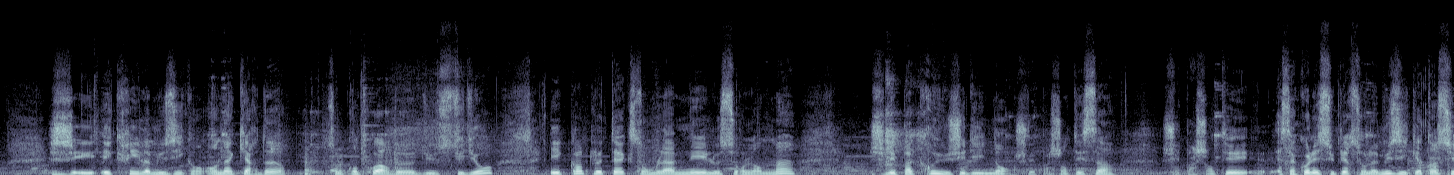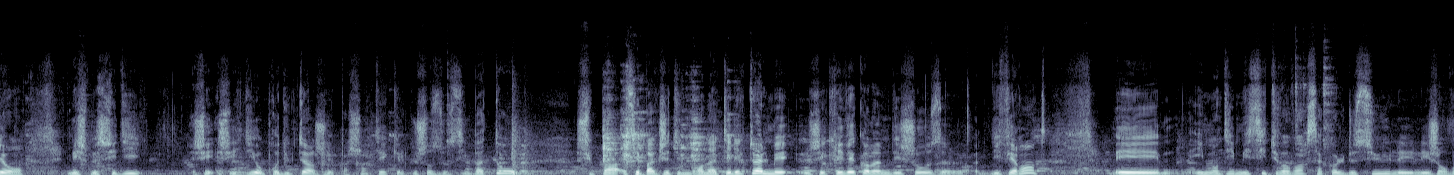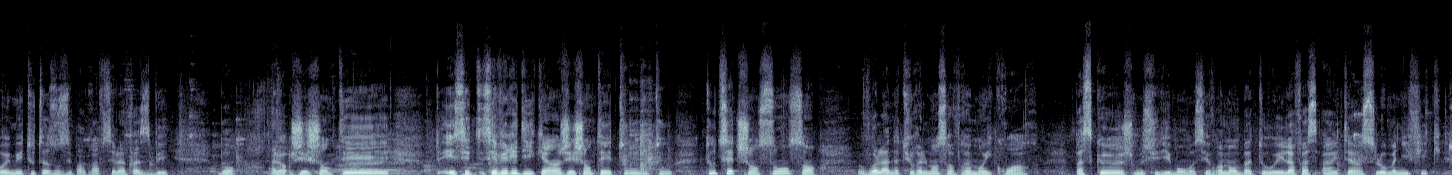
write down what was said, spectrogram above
j'ai écrit la musique en, en un quart d'heure sur le comptoir de- du studio. Et quand le texte, on me l'a amené le surlendemain, je ne l'ai pas cru. J'ai dit non, je ne vais pas chanter ça. Je vais pas chanter. Ça collait super sur la musique, attention. Mais je me suis dit, j'ai dit au producteur, je vais pas chanter quelque chose d'aussi bateau. Je suis pas, c'est pas que j'étais une grande intellectuelle, mais j'écrivais quand même des choses euh, différentes. Et ils m'ont dit, mais si tu vas voir, ça colle dessus, les, gens vont aimer. De toute façon, c'est pas grave, c'est la phase B. Bon, alors j'ai chanté, et c'est véridique, hein, j'ai chanté tout, tout- toute cette chanson sans, voilà, naturellement, sans vraiment y croire. Parce que je me suis dit, bon, bah, c'est vraiment bateau. Et la phase A était un slow magnifique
